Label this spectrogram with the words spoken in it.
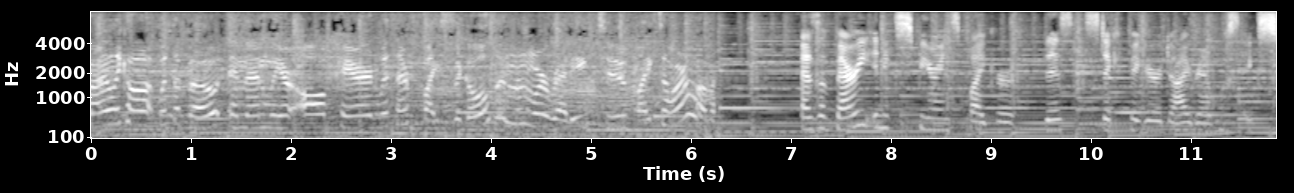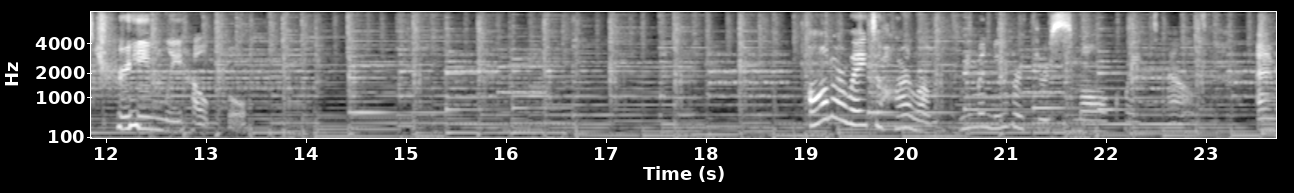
Finally caught up with the boat and then we are all paired with our bicycles and then we're ready to bike to Haarlem. As a very inexperienced biker, this stick figure diagram was extremely helpful. On our way to Haarlem, we maneuvered through small, quaint towns, and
